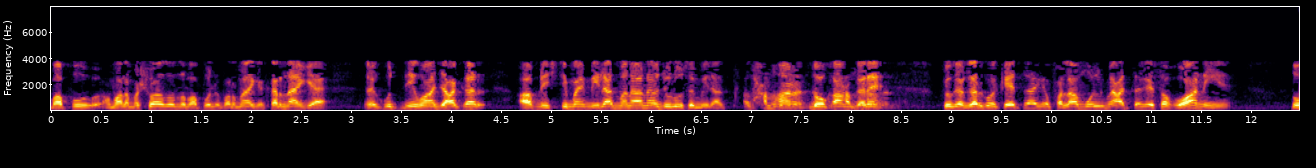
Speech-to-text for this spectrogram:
باپو ہمارا مشورہ تھا تو باپو نے فرمایا کہ کرنا ہے کیا ہے؟ کچھ نہیں وہاں جا کر آپ نے اجتماعی میلاد منانا ہے اور جلوس میلاد۔ دو کام کریں۔ کیونکہ اگر کوئی کہتا ہے کہ فلاں ملک میں آج تک ایسا ہوا نہیں ہے تو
